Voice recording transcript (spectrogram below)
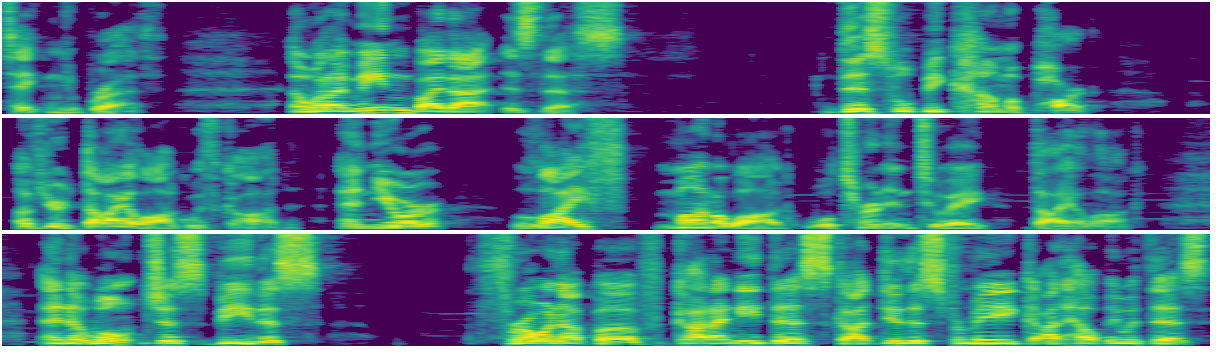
taking a breath. And what I mean by that is this this will become a part of your dialogue with God and your life monologue will turn into a dialogue. And it won't just be this throwing up of, God, I need this. God, do this for me. God, help me with this.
